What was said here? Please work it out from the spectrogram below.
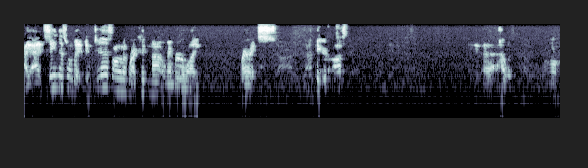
I, I had seen this one, but it'd been just long enough where I could not remember, like, where it started. I figured Asuka would in this one. And, uh, I was wrong.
